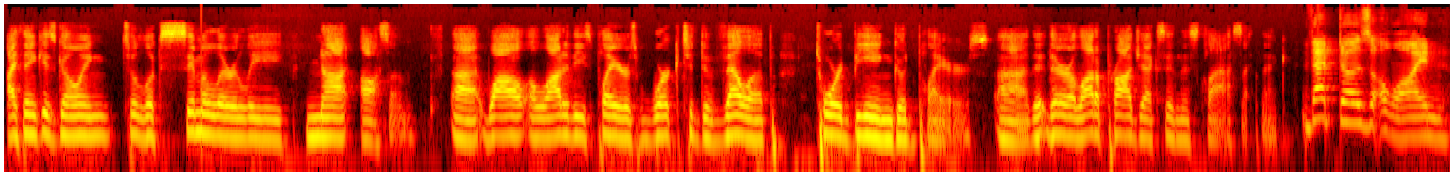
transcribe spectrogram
I think is going to look similarly not awesome uh, while a lot of these players work to develop toward being good players. Uh, th- there are a lot of projects in this class, I think. That does align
